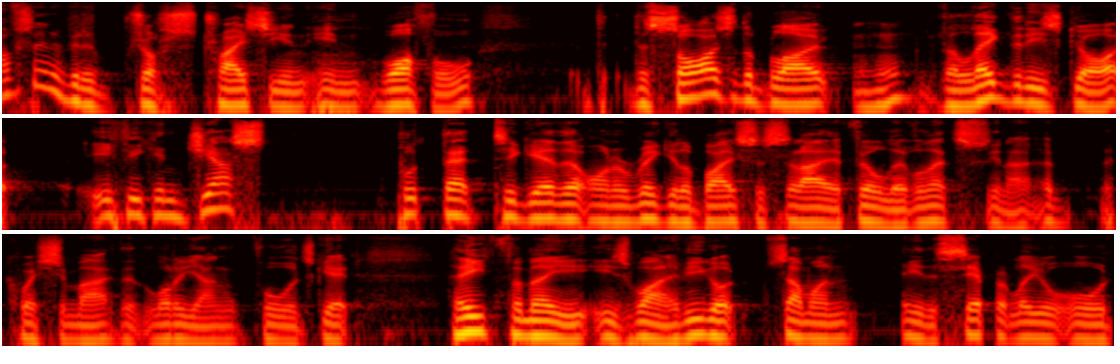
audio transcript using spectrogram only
I've seen a bit of Josh Treacy in, in Waffle. The size of the bloke, the leg that he's got, if he can just put that together on a regular basis at AFL level, that's you know a, a question mark that a lot of young forwards get. He for me is one. Have you got someone either separately or, or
